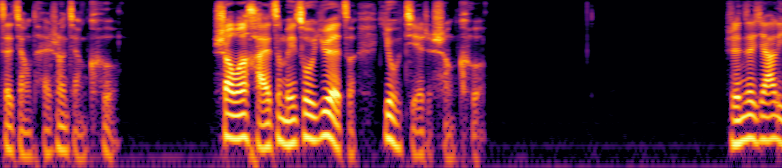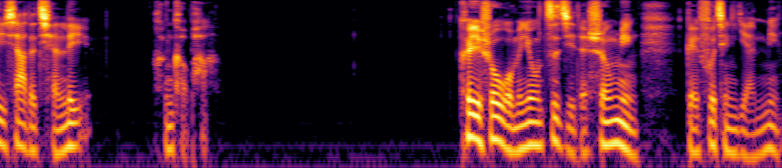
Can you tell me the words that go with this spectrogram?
在讲台上讲课，上完孩子没坐月子，又接着上课。人在压力下的潜力很可怕，可以说我们用自己的生命给父亲延命，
